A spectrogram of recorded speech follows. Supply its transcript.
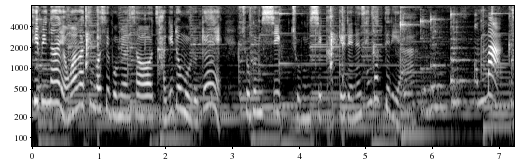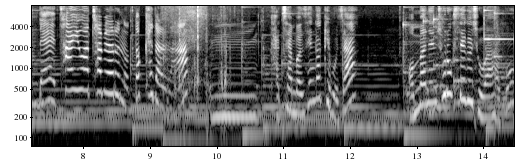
TV나 영화 같은 것을 보면서 자기도 모르게 조금씩 조금씩 갖게 되는 생각들이야. 엄마, 근데 차이와 차별은 어떻게 달라? 음, 같이 한번 생각해 보자. 엄마는 초록색을 좋아하고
